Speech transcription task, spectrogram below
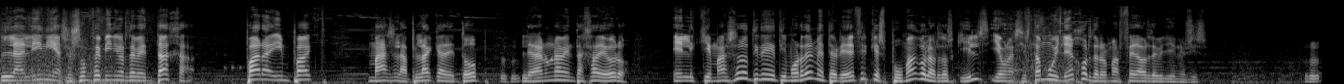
la línea, esos son femeninos de ventaja para Impact, más la placa de top, le dan una ventaja de oro. El que más oro tiene de Team Order, me atrevería a decir que es Puma con las dos kills, y aún así está muy lejos de los más fedados de Villenosis. Ujú.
